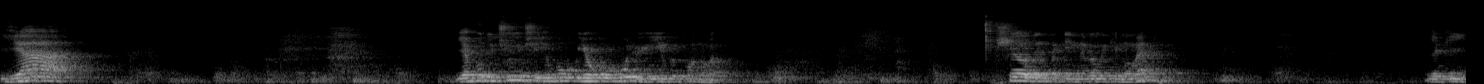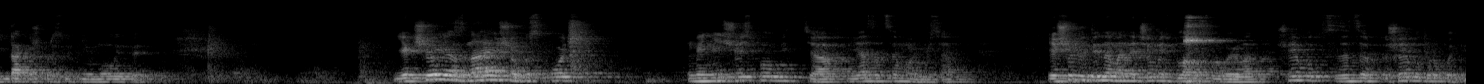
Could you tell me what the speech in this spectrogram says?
я, я буду чуючи його, його волю її виконувати. Ще один такий невеликий момент, який також присутній в молитві. Якщо я знаю, що Господь мені щось пообіцяв, я за це молюся. Якщо людина мене чимось благословила, що я буду за це що я буду робити?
